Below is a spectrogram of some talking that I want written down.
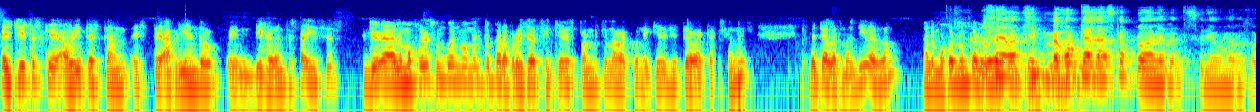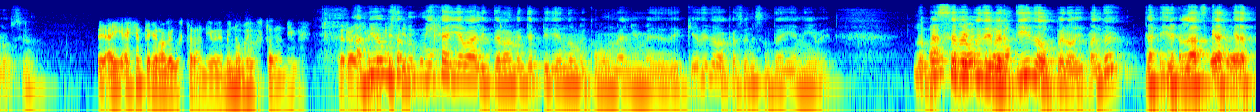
el chiste es que ahorita están este, abriendo en diferentes países. Yo, a lo mejor es un buen momento para aprovechar si quieres ponerte una vacuna y quieres irte de vacaciones, vete a las Maldivas, ¿no? A lo mejor nunca lo o sea, sí, mejor que Alaska probablemente sería una mejor opción. Hay, hay, gente que no le gusta la nieve, a mí no me gusta la nieve. Pero a mí me gusta, mi hija lleva literalmente pidiéndome como un año y medio de quiero ir de vacaciones donde haya nieve. Lo que ah, se ve muy divertido, pero ¿mandé? ir a Alaska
